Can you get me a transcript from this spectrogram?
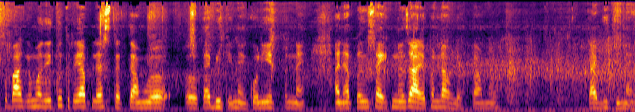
असं बागेमध्ये कुत्रे आपले असतात त्यामुळं काय भीती नाही. कोणी येत पण नाही. आणि आपण साईडनं जाळे पण लावले आहेत त्यामुळं काय भीती नाही.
